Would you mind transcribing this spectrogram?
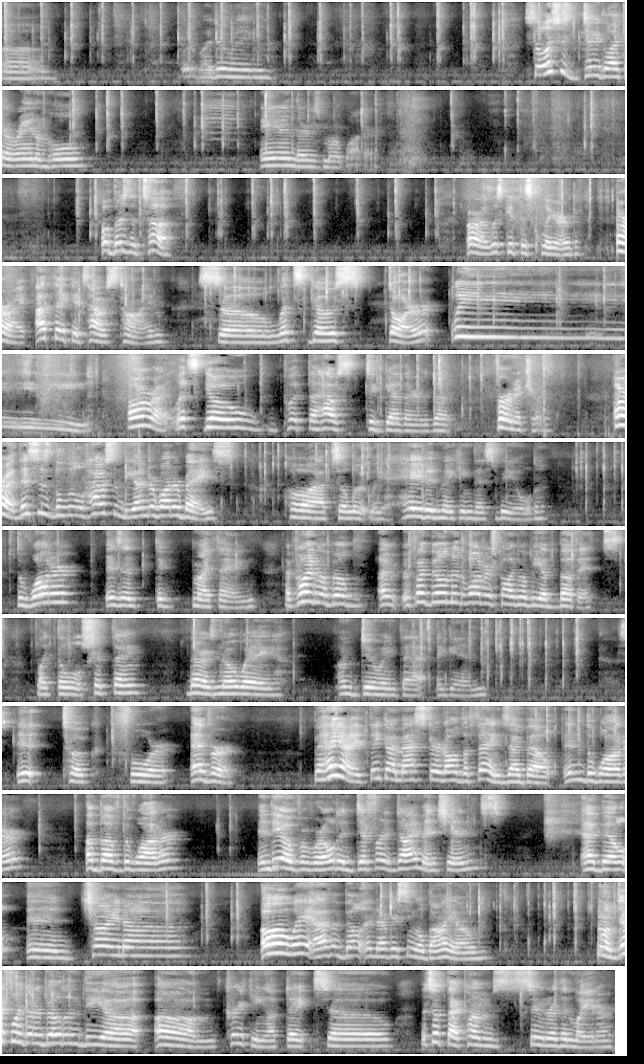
Um, what am I doing? So let's just dig like a random hole. And there's more water. Oh, there's a tuff. Alright, let's get this cleared. Alright, I think it's house time. So, let's go start. Whee! Alright, let's go put the house together, the furniture. Alright, this is the little house in the underwater base. Oh, absolutely hated making this build. The water isn't the my thing. I'm probably gonna build. if I build in the water, it's probably gonna be above it, like the little ship thing. There is no way I'm doing that again. It took forever. But hey, I think I mastered all the things I built in the water, above the water, in the overworld, in different dimensions. I built in China. Oh, wait, I haven't built in every single biome. I'm definitely going to build in the uh, um, creaking update, so let's hope that comes sooner than later.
